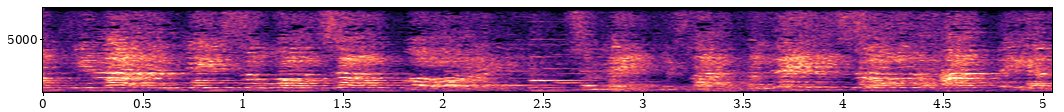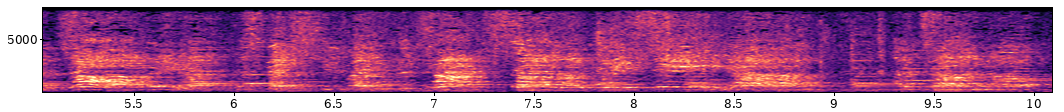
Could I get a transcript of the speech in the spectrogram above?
donkey man needs a water boy to make his life a little happy and jollier, especially when the tracks are greasier. A ton of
